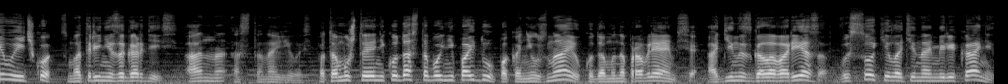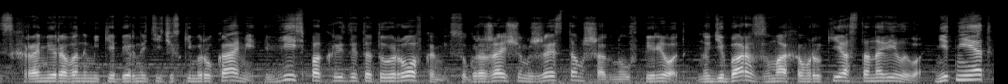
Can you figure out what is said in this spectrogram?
привычку. Смотри, не загордись». Анна остановилась. «Потому что я никуда с тобой не пойду, пока не узнаю, куда мы направляемся. Один из головорезов, высокий латиноамериканец с хромированными кибернетическими руками, весь покрытый татуировками, с угрожающим жестом шагнул вперед. Но Дибар взмахом руки остановил его. «Нет-нет,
